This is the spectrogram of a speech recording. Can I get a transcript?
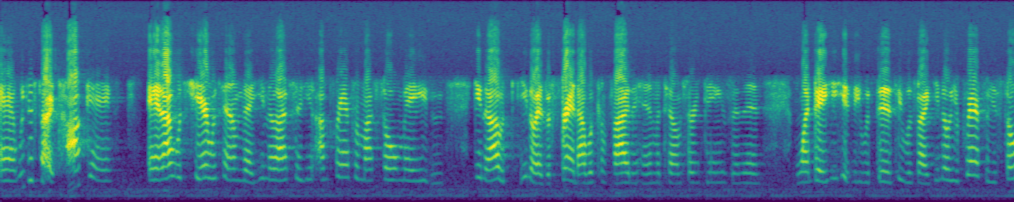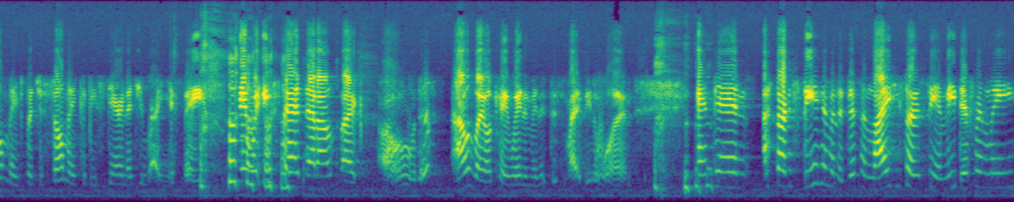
And we just started talking. And I would share with him that you know I said you know, I'm praying for my soulmate, and you know I would you know as a friend I would confide in him and tell him certain things. And then one day he hit me with this. He was like, you know, you're praying for your soulmate, but your soulmate could be staring at you right in your face. and when he said that, I was like, oh, this. I was like, okay, wait a minute, this might be the one. and then I started seeing him in a different light. He started seeing me differently.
